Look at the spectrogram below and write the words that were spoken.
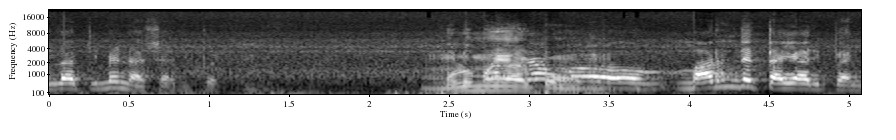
எல்லாத்தையுமே நான் சரிப்பேன் முழுமையாக இப்போ மருந்து தயாரிப்பேன்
